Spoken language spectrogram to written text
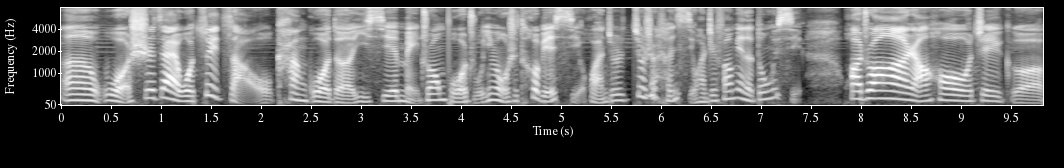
嗯，我是在我最早看过的一些美妆博主，因为我是特别喜欢，就是就是很喜欢这方面的东西，化妆啊，然后这个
